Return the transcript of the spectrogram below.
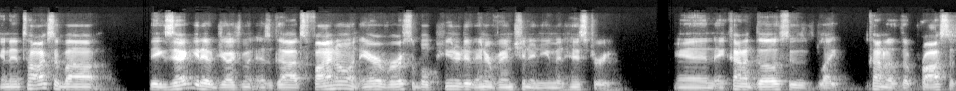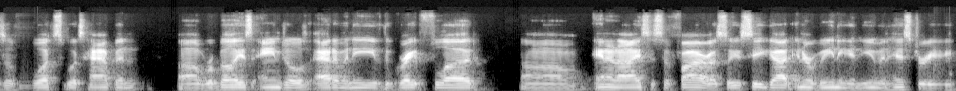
and it talks about the executive judgment as God's final and irreversible punitive intervention in human history. And it kind of goes through like kind of the process of what's what's happened, uh, rebellious angels, Adam and Eve, the great flood, um, Ananias and Sapphira. So you see God intervening in human history.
